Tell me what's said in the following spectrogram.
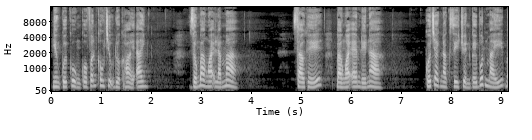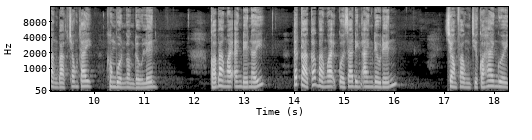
Nhưng cuối cùng cô vẫn không chịu được hỏi anh. Giống bà ngoại lắm mà. Sao thế? Bà ngoại em đến à? Cố trạch nặc di chuyển cây bút máy bằng bạc trong tay, không buồn ngẩng đầu lên. Có bà ngoại anh đến ấy. Tất cả các bà ngoại của gia đình anh đều đến. Trong phòng chỉ có hai người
